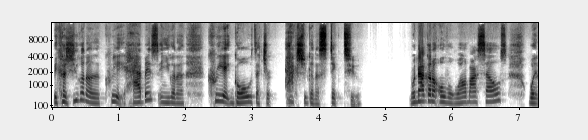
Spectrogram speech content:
because you're going to create habits and you're going to create goals that you're actually going to stick to. We're not going to overwhelm ourselves with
